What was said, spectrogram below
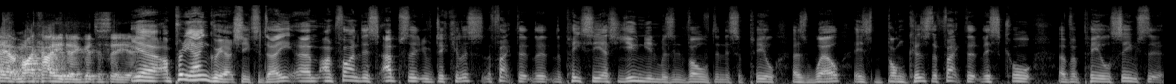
Hey, Mike, how are you doing? Good to see you. Yeah, I'm pretty angry actually today. Um, I find this absolutely ridiculous. The fact that the, the PCS union was involved in this appeal as well is bonkers. The fact that this Court of Appeal seems to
